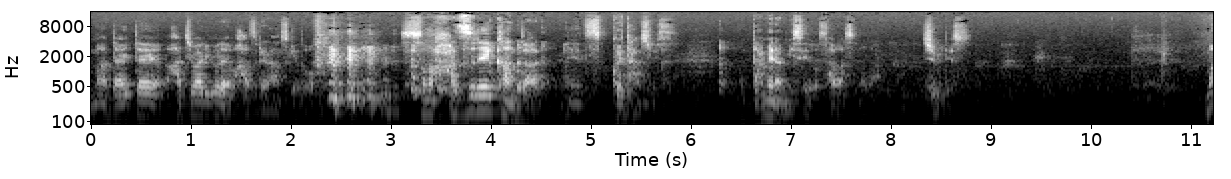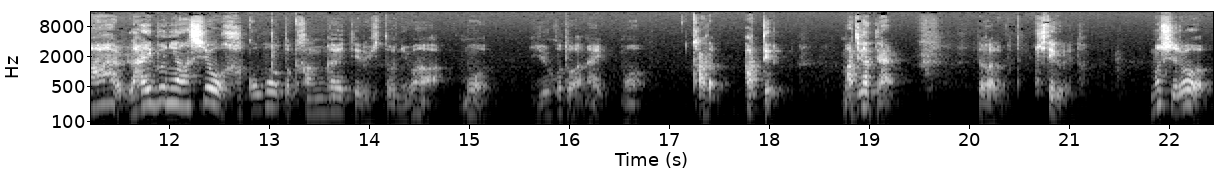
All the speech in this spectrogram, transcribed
まあ大体8割ぐらいは外れなんですけど その外れ感がねすっごい楽しいです。ダメな店を探すのが趣味です。まあライブに足を運ぼうと考えてる人にはもう言うことはない。もうただ合ってる間違ってない。だから来てくれと。むしろ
